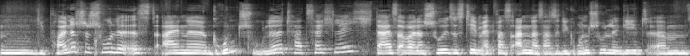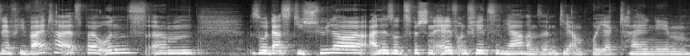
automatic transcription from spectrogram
Mm, die polnische Schule ist eine Grundschule tatsächlich. Da ist aber das Schulsystem etwas anders. Also die Grundschule geht ähm, sehr viel weiter als bei uns. Ähm, so dass die Schüler alle so zwischen 11 und 14 Jahren sind, die am Projekt teilnehmen.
